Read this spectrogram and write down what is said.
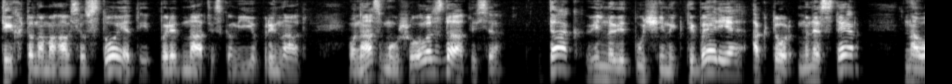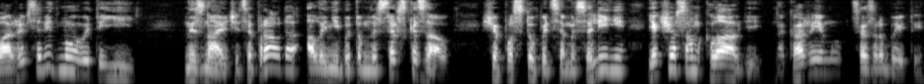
тих, хто намагався встояти перед натиском її принад, вона змушувала здатися. Так, вільновідпущеник Тиберія, актор Мнестер, наважився відмовити їй. Не знаю, чи це правда, але нібито Мнестер сказав, що поступиться Месаліні, якщо сам Клавдій накаже йому це зробити.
